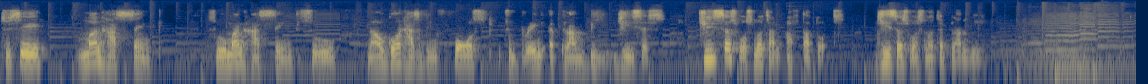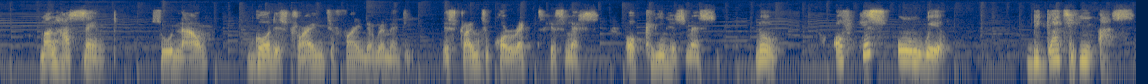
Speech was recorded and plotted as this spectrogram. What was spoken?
to say man has sinned. So man has sinned. So now God has been forced to bring a plan B, Jesus. Jesus was not an afterthought. Jesus was not a plan B. Man has sinned. So now God is trying to find a remedy, is trying to correct his mess or clean his mess. No, of his own will begat he us.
